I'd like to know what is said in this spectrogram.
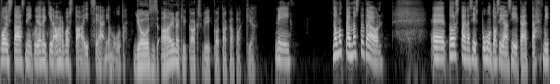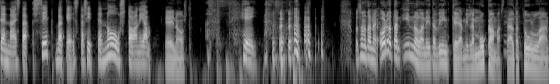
voisi taas niin kuin jotenkin arvostaa itseään ja muuta. Joo, siis ainakin kaksi viikkoa takapakkia. Niin. No mutta tämmöistä tämä on. Eh, Torstaina siis puhun tosiaan siitä, että miten näistä setbackeista sitten noustaan ja Ei nousta. hei, Sanotaan näin, odotan innolla niitä vinkkejä, millä mukamas täältä tullaan.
